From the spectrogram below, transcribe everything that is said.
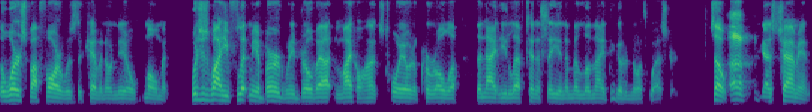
The worst by far was the Kevin O'Neill moment, which is why he flipped me a bird when he drove out in Michael Hunt's Toyota Corolla the night he left Tennessee in the middle of the night to go to Northwestern. So uh, you guys chime in.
